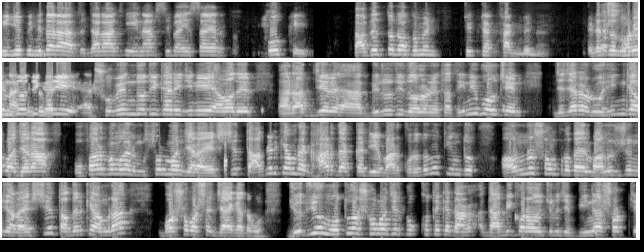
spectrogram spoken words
বিজেপি নেতারা আছে, যারা আজকে এনআরসি বা এসআইআর পক্ষে তাদের তো ডকুমেন্ট ঠিকঠাক থাকবে না। এটা তো শুভেন্দু অধিকারী শুভেন্দু অধিকারী যিনি আমাদের রাজ্যের বিরোধী দলনেতা তিনি বলছেন যে যারা রোহিঙ্গা বা যারা ওপার বাংলার মুসলমান যারা এসছে তাদেরকে আমরা ঘাড় ধাক্কা দিয়ে বার করে দেবো কিন্তু অন্য সম্প্রদায়ের মানুষজন যারা এসছে তাদেরকে আমরা বসবাসের জায়গা দেবো। যদিও মতুয়া সমাজের পক্ষ থেকে দাবি করা হয়েছিল যে বিনা শর্তে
